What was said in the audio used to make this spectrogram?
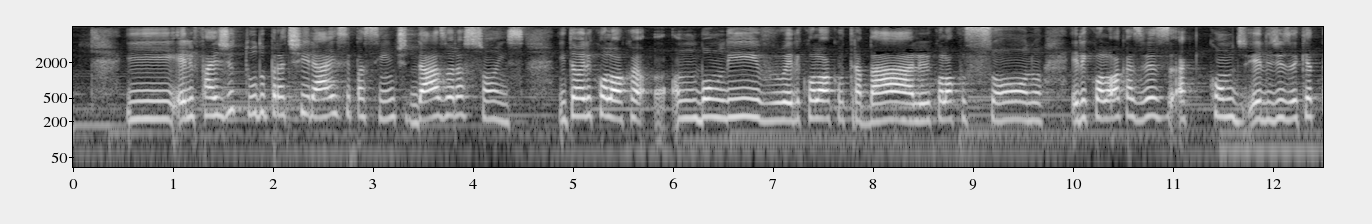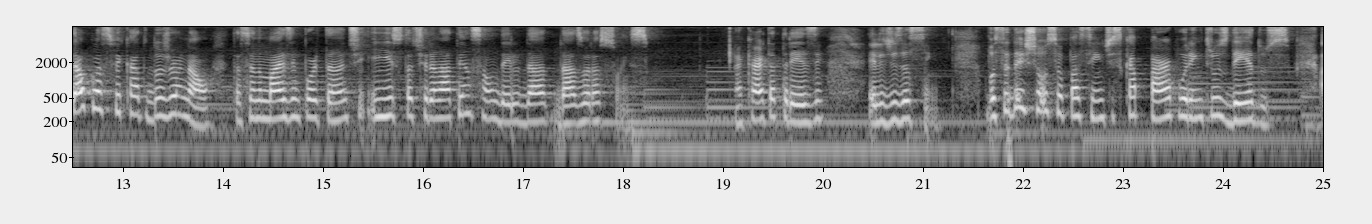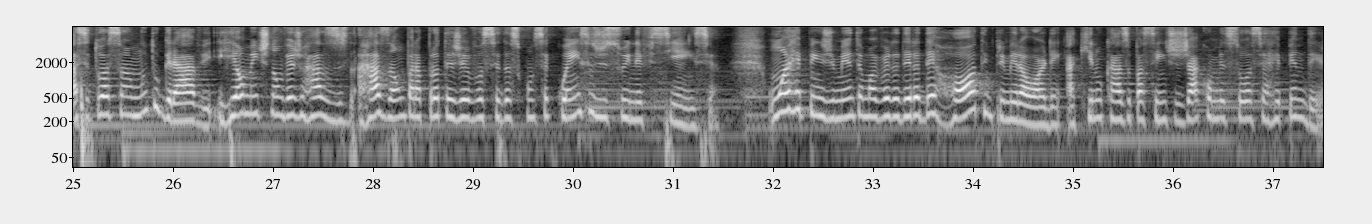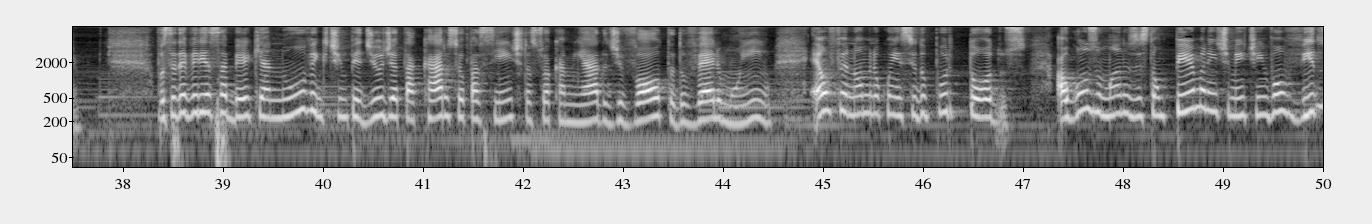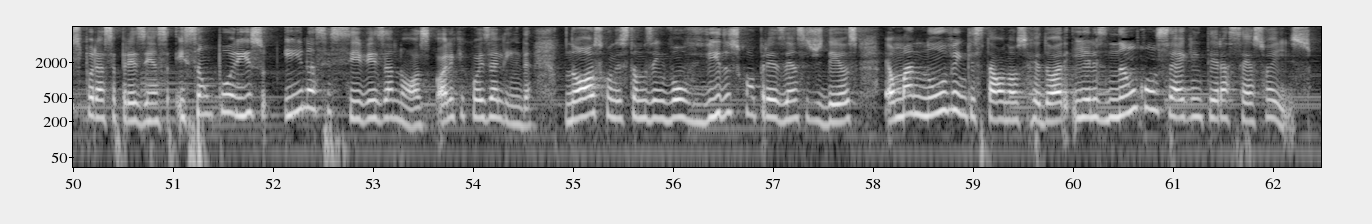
e ele faz de tudo para tirar esse paciente das orações. Então ele coloca um bom livro, ele coloca o trabalho, ele coloca o sono, ele coloca às vezes, como ele diz aqui, até o classificado do jornal está sendo mais importante e isso está tirando a atenção dele das orações. A carta 13, ele diz assim: Você deixou seu paciente escapar por entre os dedos. A situação é muito grave e realmente não vejo raz razão para proteger você das consequências de sua ineficiência. Um arrependimento é uma verdadeira derrota em primeira ordem. Aqui, no caso, o paciente já começou a se arrepender. Você deveria saber que a nuvem que te impediu de atacar o seu paciente na sua caminhada de volta do velho moinho é um fenômeno conhecido por todos. Alguns humanos estão permanentemente envolvidos por essa presença e são por isso inacessíveis a nós. Olha que coisa linda. Nós, quando estamos envolvidos com a presença de Deus, é uma nuvem que está ao nosso redor e eles não conseguem ter acesso a isso.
